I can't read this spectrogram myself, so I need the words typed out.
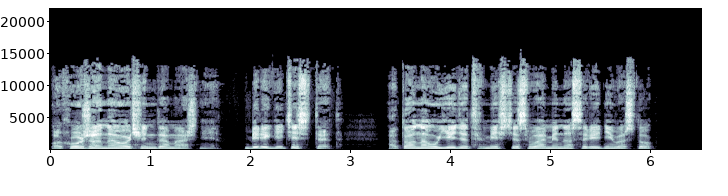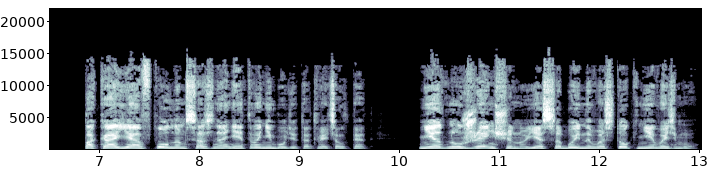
«Похоже, она очень домашняя. Берегитесь, Тед, а то она уедет вместе с вами на Средний Восток». «Пока я в полном сознании, этого не будет», — ответил Тед. «Ни одну женщину я с собой на Восток не возьму.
